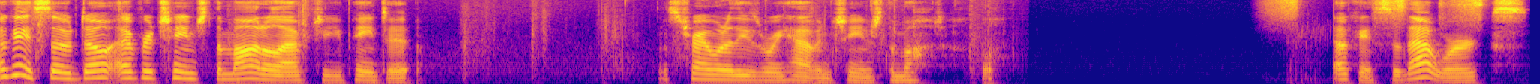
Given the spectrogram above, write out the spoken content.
Okay, so don't ever change the model after you paint it. Let's try one of these where we haven't changed the model. okay, so that works.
